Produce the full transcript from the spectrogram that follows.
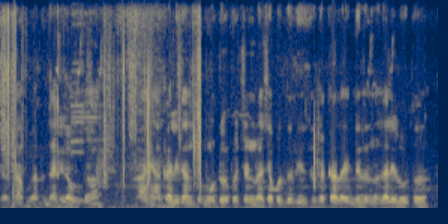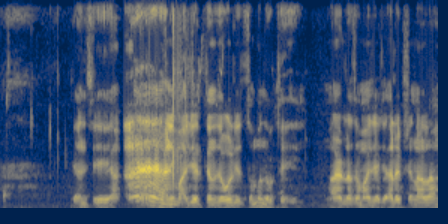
त्यांचा अपघात झालेला होता. आणि अकाली त्यांचं मोठं प्रचंड अशा पद्धतीचं धक्कादायक निधन झालेलं होतं. त्यांचे आणि माझे अत्यंत जवळचे संबंध होते. मराठा समाजाच्या आरक्षणाला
